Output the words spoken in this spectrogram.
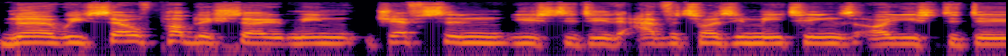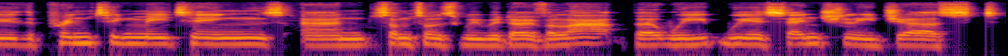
No, we self-published. So I mean, Jefferson used to do the advertising meetings. I used to do the printing meetings, and sometimes we would overlap. But we we essentially just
